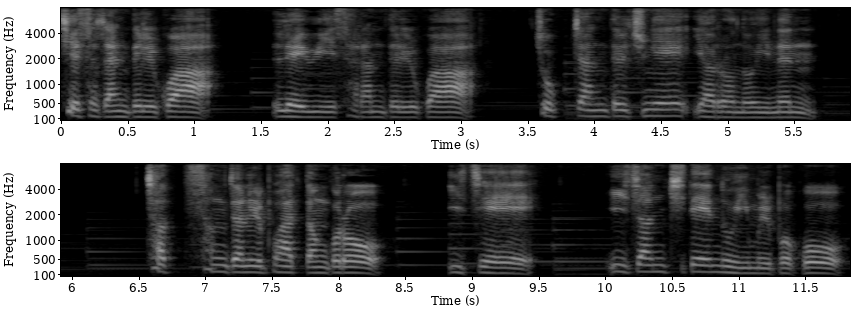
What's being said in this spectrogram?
제사장들과 레위 사람들과 족장들 중에 여러 노인은 첫 성전을 보았던 거로 이제 이전 지대 노임을 보고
